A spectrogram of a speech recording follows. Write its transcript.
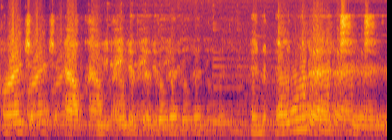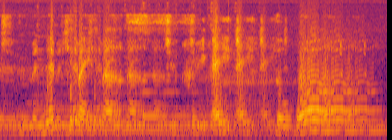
hijack our creative ability in order to manipulate us to create the world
